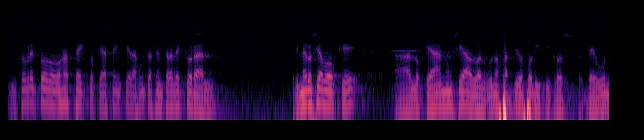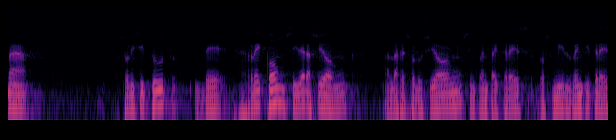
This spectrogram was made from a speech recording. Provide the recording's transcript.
y sobre todo dos aspectos que hacen que la Junta Central Electoral primero se aboque a lo que han anunciado algunos partidos políticos de una solicitud de reconsideración a la resolución 53-2023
